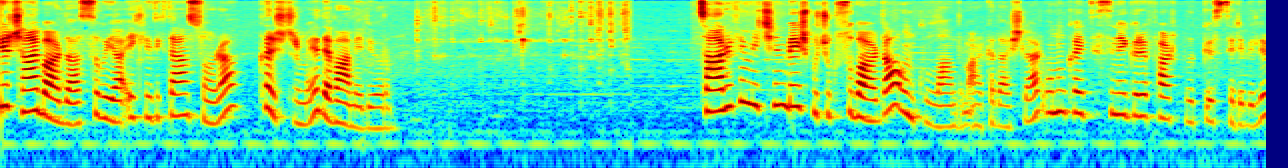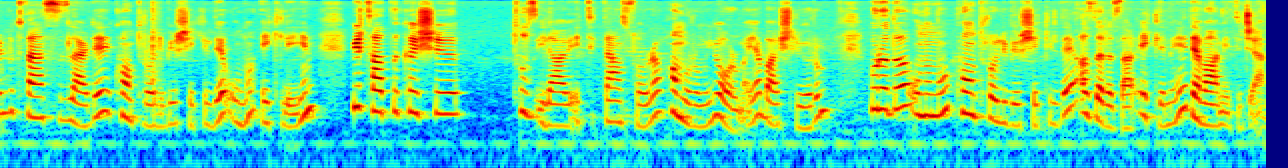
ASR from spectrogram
Bir çay bardağı sıvı yağ ekledikten sonra karıştırmaya devam ediyorum. Tarifim için 5,5 su bardağı un kullandım arkadaşlar. Unun kalitesine göre farklılık gösterebilir. Lütfen sizler de kontrollü bir şekilde unu ekleyin. Bir tatlı kaşığı tuz ilave ettikten sonra hamurumu yoğurmaya başlıyorum. Burada unumu kontrollü bir şekilde azar azar eklemeye devam edeceğim.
